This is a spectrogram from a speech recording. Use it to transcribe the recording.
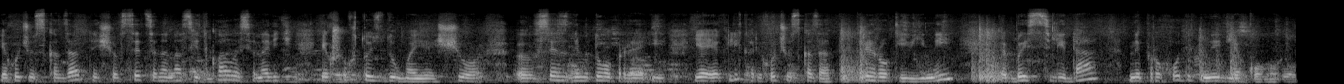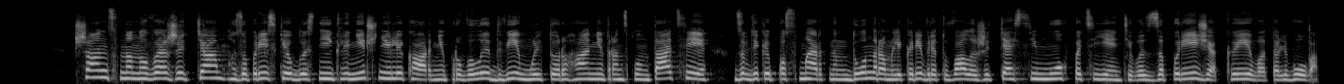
я хочу сказати, що все це на нас відклалося, навіть якщо хтось думає, що все з ним добре, і я як лікар хочу сказати, три роки війни без сліда не проходить ні для кого. Шанс на нове життя у Запорізькій обласній клінічній лікарні провели дві мультиорганні трансплантації. Завдяки посмертним донорам лікарі врятували життя сімох пацієнтів із Запоріжжя, Києва та Львова.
